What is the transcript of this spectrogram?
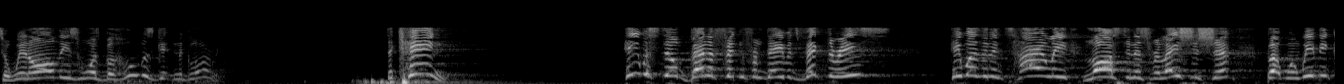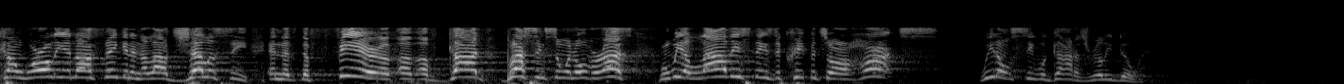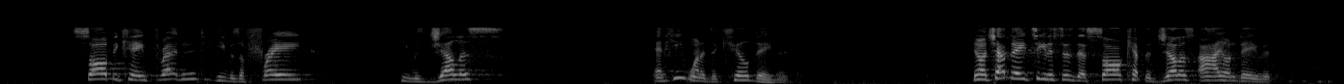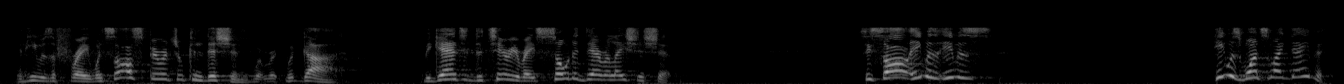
to win all these wars, but who was getting the glory? The king. He was still benefiting from David's victories. He wasn't entirely lost in this relationship, but when we become worldly in our thinking and allow jealousy and the, the fear of, of, of God blessing someone over us, when we allow these things to creep into our hearts, we don't see what God is really doing. Saul became threatened, he was afraid, he was jealous, and he wanted to kill David. You know, in chapter 18, it says that Saul kept a jealous eye on David and he was afraid. When Saul's spiritual condition with, with God began to deteriorate, so did their relationship. See, Saul, he was, he was, he was once like David,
